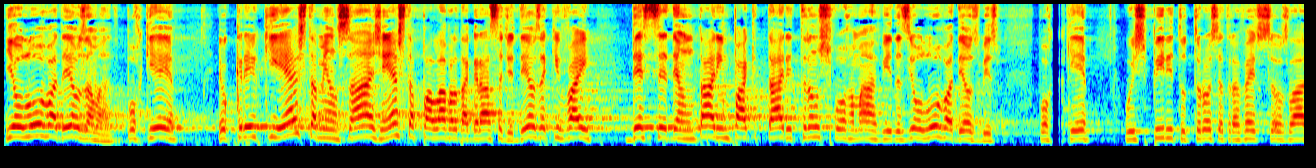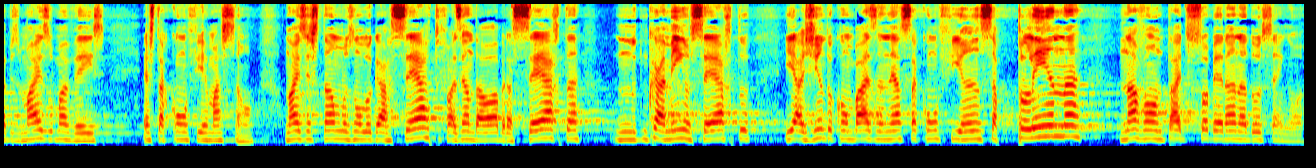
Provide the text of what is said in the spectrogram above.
E eu louvo a Deus, amado, porque eu creio que esta mensagem, esta palavra da graça de Deus é que vai descedentar, impactar e transformar vidas. E eu louvo a Deus, bispo, porque o Espírito trouxe através de seus lábios mais uma vez esta confirmação. Nós estamos no lugar certo, fazendo a obra certa, no caminho certo e agindo com base nessa confiança plena na vontade soberana do Senhor.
